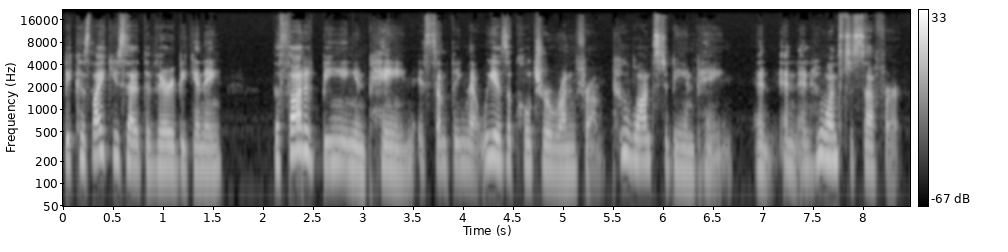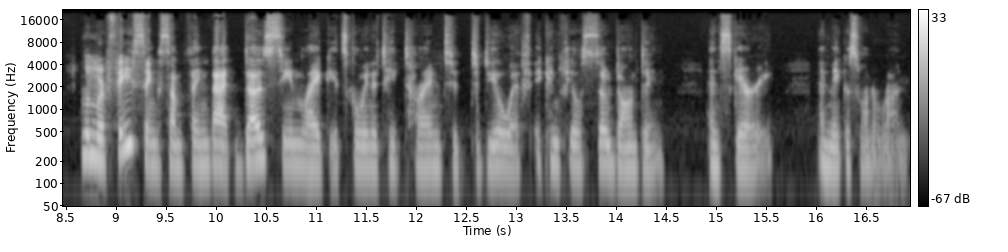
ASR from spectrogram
because like you said at the very beginning, the thought of being in pain is something that we as a culture run from. Who wants to be in pain and and, and who wants to suffer? When we're facing something that does seem like it's going to take time to, to deal with, it can feel so daunting and scary and make us want to run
